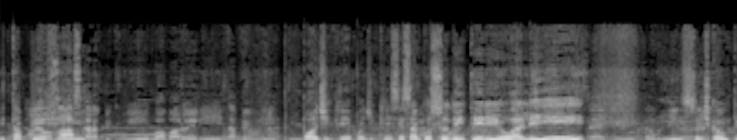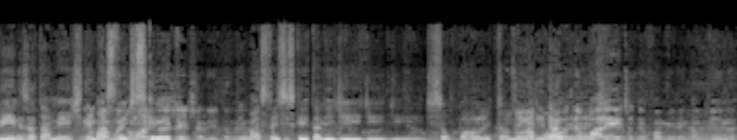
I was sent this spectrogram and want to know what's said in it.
Itapevi. É Osasco, Carapicuíba, Barueri, Itapevi. Pode crer, pode crer. Você sabe que eu sou do interior ali. Você é de Campinas, Isso, né? de Campinas, exatamente. Tem Não tá bastante da inscrito. ali também, Tem né? bastante inscrito ali de, de, de, de São Paulo ali também, Zona ali boa, da tenho grande. parente, eu tenho família em Campinas.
